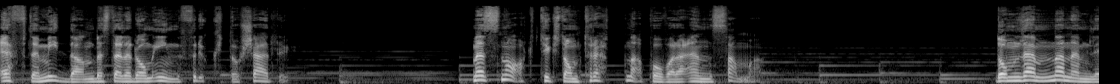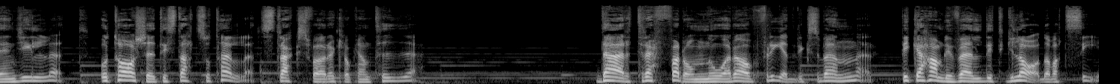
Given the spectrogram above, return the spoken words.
Efter middagen beställer de in frukt och sherry. Men snart tycks de tröttna på att vara ensamma. De lämnar nämligen gillet och tar sig till Stadshotellet strax före klockan tio. Där träffar de några av Fredriks vänner, vilka han blir väldigt glad av att se.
